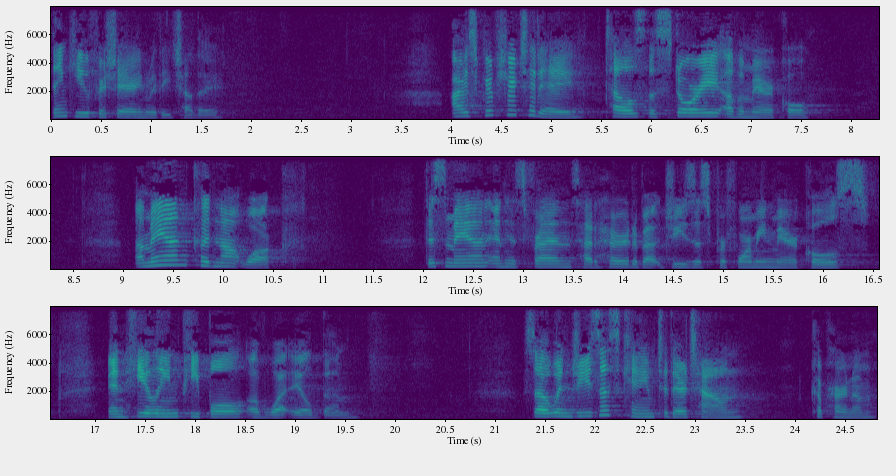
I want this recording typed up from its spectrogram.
Thank you for sharing with each other. Our scripture today tells the story of a miracle. A man could not walk. This man and his friends had heard about Jesus performing miracles and healing people of what ailed them. So when Jesus came to their town, Capernaum,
